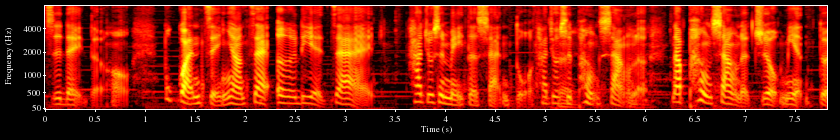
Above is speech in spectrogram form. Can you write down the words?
之类的哈，不管怎样再恶劣再。他就是没得闪躲，他就是碰上了。那碰上了，只有面对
